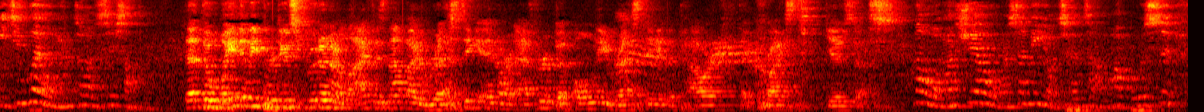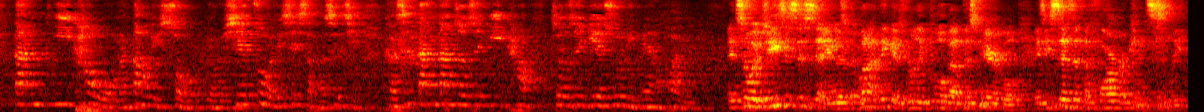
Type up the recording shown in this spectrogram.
已经为我们做了些什么。 That the way that we produce fruit in our life is not by resting in our effort, but only resting in the power that Christ gives us. 那我们需要我们生命有成长的话，不是 单依靠我们到底手有一些做了一些什么事情，可是单单就是依靠就是耶稣里面的话语。 And so what Jesus is saying is what I think is really cool about this parable is he says that the farmer can sleep.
